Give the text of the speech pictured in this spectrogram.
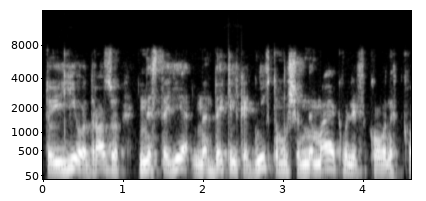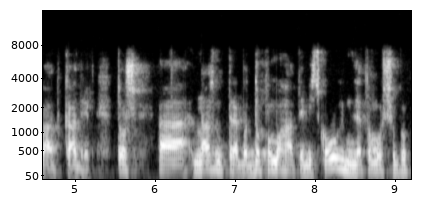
то її одразу не стає на декілька днів, тому що немає кваліфікованих кадрів. Тож е, нам треба допомагати військовим для того, щоб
